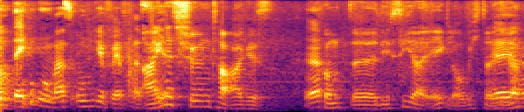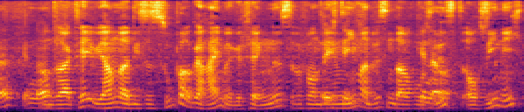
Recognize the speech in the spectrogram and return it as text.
schon denken, was ungefähr passiert. Eines schönen Tages Ja. kommt äh, die CIA, glaube ich, daher Ja, ja, genau. und sagt, hey, wir haben da dieses super geheime Gefängnis, von dem Richtig. niemand wissen darf, wo Genau. es ist, auch Sie nicht.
